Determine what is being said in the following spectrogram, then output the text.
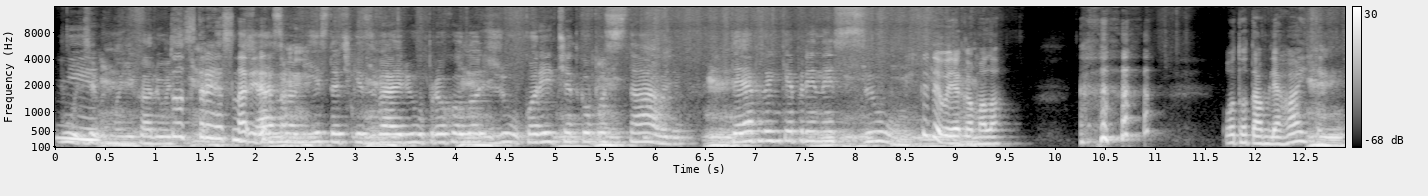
Будьте ви мої хороші. Тут стрес, Зараз навіть. вам їсточки зварю, прохолоджу, коричатко поставлю, тепленьке принесу. Ти диви, яка мала. Ото там лягайте.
